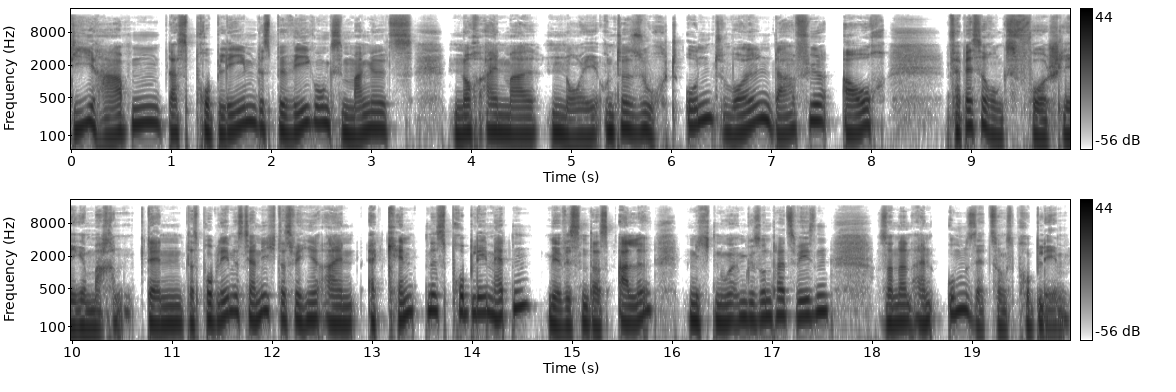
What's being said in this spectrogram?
die haben das Problem des Bewegungsmangels noch einmal neu untersucht und wollen dafür auch Verbesserungsvorschläge machen. Denn das Problem ist ja nicht, dass wir hier ein Erkenntnisproblem hätten, wir wissen das alle, nicht nur im Gesundheitswesen, sondern ein Umsetzungsproblem.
